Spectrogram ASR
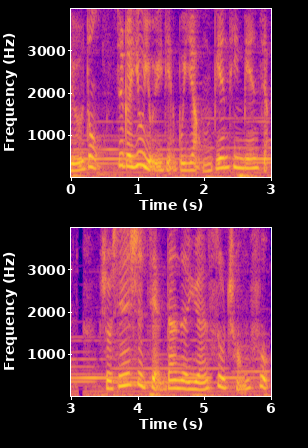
流动，这个又有一点不一样。我们边听边讲。首先是简单的元素重复。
